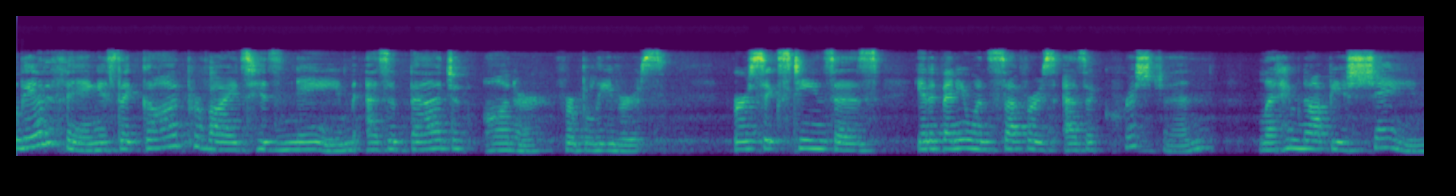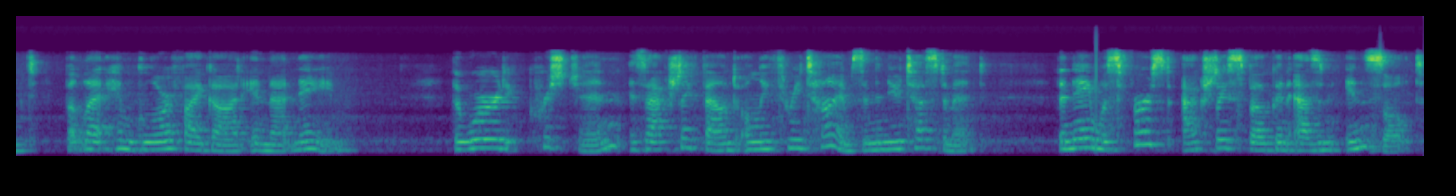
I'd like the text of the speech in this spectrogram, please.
Well, the other thing is that God provides his name as a badge of honor for believers. Verse 16 says, Yet if anyone suffers as a Christian, let him not be ashamed, but let him glorify God in that name. The word Christian is actually found only three times in the New Testament. The name was first actually spoken as an insult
